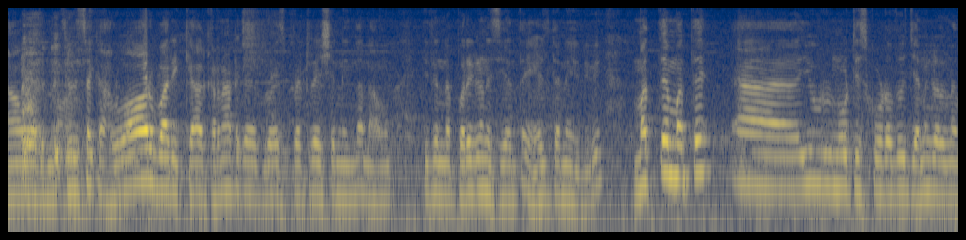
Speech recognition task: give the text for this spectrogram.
ನಾವು ಅದನ್ನು ತಿಳಿಸೋಕ್ಕೆ ಹಲವಾರು ಬಾರಿ ಕ್ಯಾ ಕರ್ನಾಟಕ ಗ್ರೋಸ್ ಫೆಡರೇಷನ್ನಿಂದ ನಾವು ಇದನ್ನು ಪರಿಗಣಿಸಿ ಅಂತ ಹೇಳ್ತಾನೆ ಇದ್ದೀವಿ. ಮತ್ತೆ ಮತ್ತೆ ಇವರು ನೋಟಿಸ್ ಕೊಡೋದು ಜನಗಳನ್ನ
